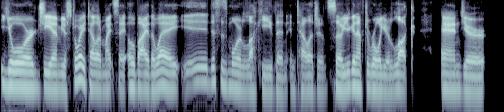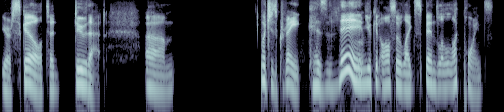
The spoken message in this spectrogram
your GM, your storyteller might say, "Oh, by the way, eh, this is more lucky than intelligence, so you're gonna have to roll your luck and your your skill to do that." Um, which is great because then you can also like spend little luck points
